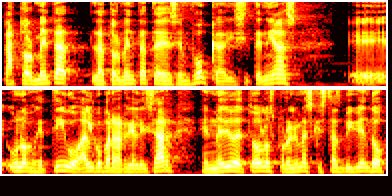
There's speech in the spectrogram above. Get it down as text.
La tormenta, la tormenta te desenfoca y si tenías eh, un objetivo, algo para realizar, en medio de todos los problemas que estás viviendo,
